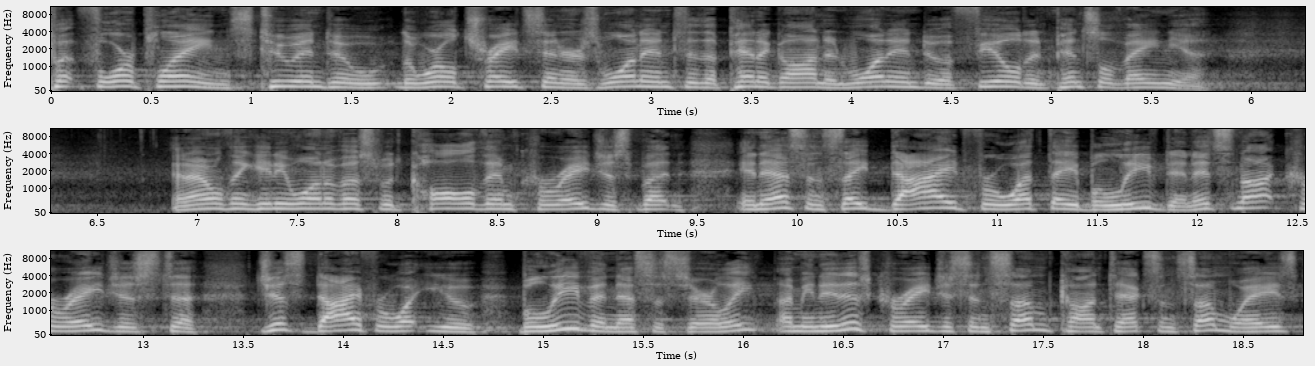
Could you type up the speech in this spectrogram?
put four planes, two into the World Trade Centers, one into the Pentagon, and one into a field in Pennsylvania. And I don't think any one of us would call them courageous, but in essence, they died for what they believed in. It's not courageous to just die for what you believe in necessarily. I mean, it is courageous in some contexts, in some ways.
